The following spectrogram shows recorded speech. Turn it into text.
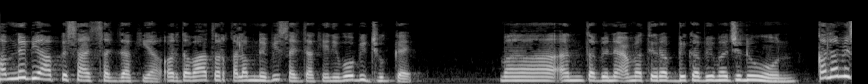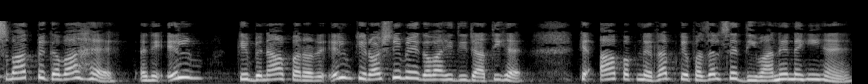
ہم نے بھی آپ کے ساتھ سجدہ کیا اور دوات اور قلم نے بھی سجدہ کیا یعنی وہ بھی جھک گئے۔ انت بنعمت ربی کبھی مجنون قلم اس بات پہ گواہ ہے یعنی علم کی بنا پر اور علم کی روشنی میں یہ گواہی دی جاتی ہے کہ آپ اپنے رب کے فضل سے دیوانے نہیں ہیں۔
